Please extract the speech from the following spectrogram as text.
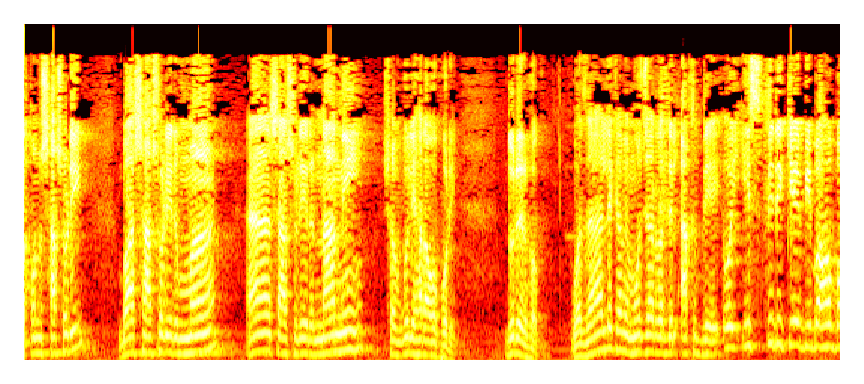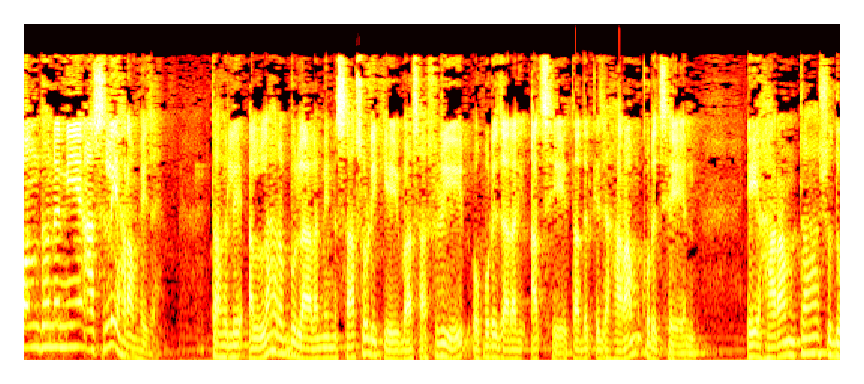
আপন শাশুড়ি বা শাশুড়ির মা শাশুড়ির নানি সবগুলি হারা ওপরে দূরের হোক। ওয়াজালিকাবে মোজারদিল আকদে, ওই স্ত্রীকে বিবাহ বন্ধনে নিয়ে আসলেই হারাম হয়ে যায়। তাহলে আল্লাহ রব্বুল আলমিন শাশুড়িকে বা শাশুড়ির ওপরে যারা আছে, তাদেরকে যে হারাম করেছেন, এই হারামটা শুধু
